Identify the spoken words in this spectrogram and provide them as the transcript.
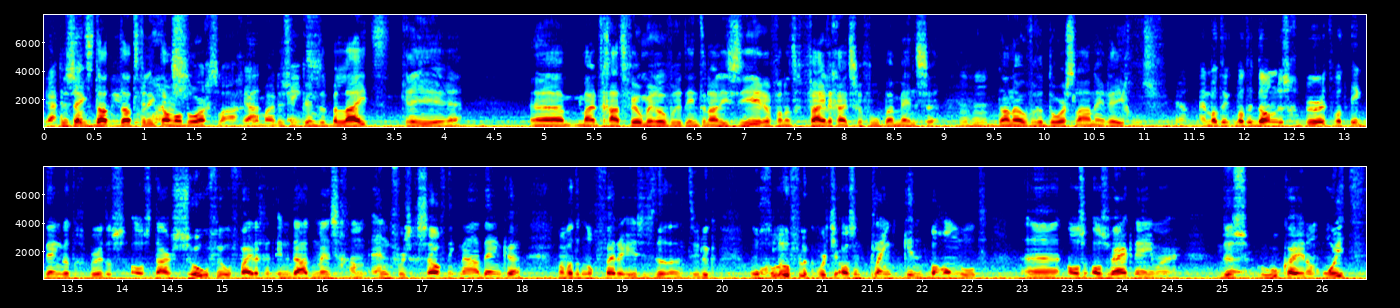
Ja, Dus dat ik- dat, vind ik dan wel doorgeslagen. Ja, maar. Dus je kunt het beleid creëren. Eh, maar het gaat veel meer over het internaliseren van het veiligheidsgevoel bij mensen. Mhm. Dan over het doorslaan in regels. Ja, en wat, ik, wat er dan dus gebeurt, wat ik denk dat er gebeurt als, als daar zoveel veiligheid, inderdaad mensen gaan en voor zichzelf niet nadenken. Maar wat het nog verder is, is dat natuurlijk ongelooflijk wordt je als een klein kind behandeld eh, als, als werknemer. Dus hoe kan je dan ooit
